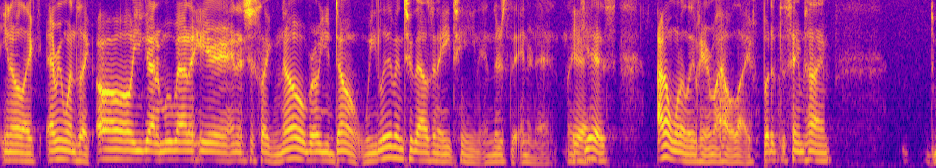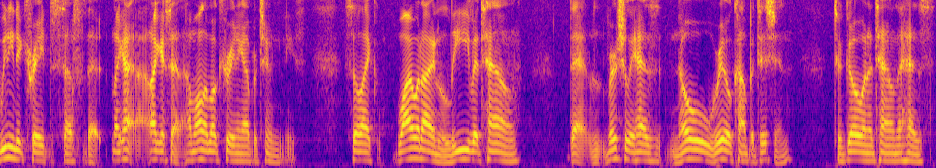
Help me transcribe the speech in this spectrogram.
you know, like everyone's like, "Oh, you got to move out of here," and it's just like, "No, bro, you don't. We live in 2018, and there's the internet. Like, Yeah. yes, I don't want to live here my whole life, but at the same time, we need to create stuff that, like, I like I said, I'm all about creating opportunities. So, like, why would I leave a town that virtually has no real competition to go in a town that has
